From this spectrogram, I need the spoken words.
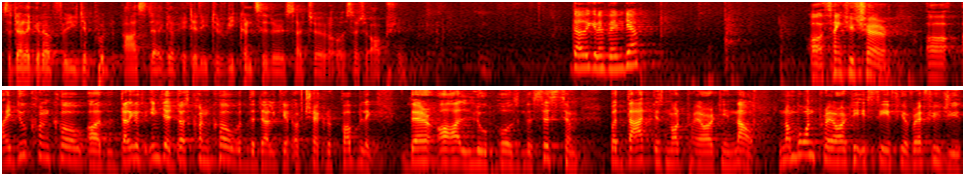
So delegate of Egypt would ask delegate of Italy to reconsider such, a, or such an option. Delegate of India. Uh, thank you, Chair. Uh, I do concur, uh, the delegate of India does concur with the delegate of Czech Republic. There are loopholes in the system, but that is not priority now. Number one priority is safety of refugees.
